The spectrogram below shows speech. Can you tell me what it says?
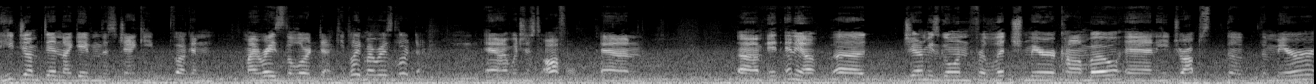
he jumped in. I gave him this janky fucking my raise the Lord deck. He played my raise the Lord deck, and which is awful. And um, it, anyhow, uh, Jeremy's going for Lich Mirror combo, and he drops the, the mirror,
